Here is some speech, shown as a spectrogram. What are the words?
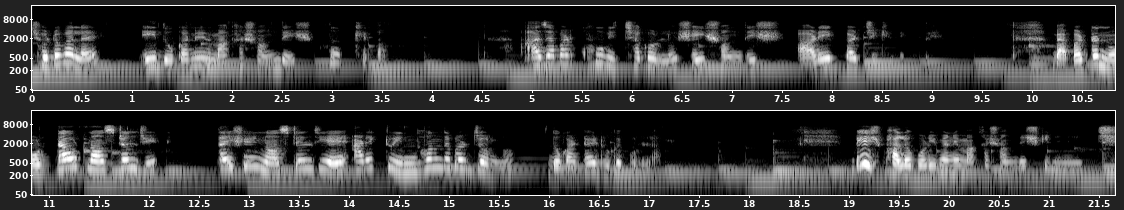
ছোটবেলায় এই দোকানের মাখা সন্দেশ খুব খেতাম। আজ আবার খুব ইচ্ছা করল সেই সন্দেশ আরেকবার চেখে দেখতে। ব্যাপারটা নোট ডাউট নস্টালজিক তাই সেই নস্টেলজিয়ে আরেকটু ইন্ধন দেবার জন্য দোকানটায় ঢুকে পড়লাম। বেশ ভালো পরিমাণে মাখা সন্দেশ কিনে নিচ্ছি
